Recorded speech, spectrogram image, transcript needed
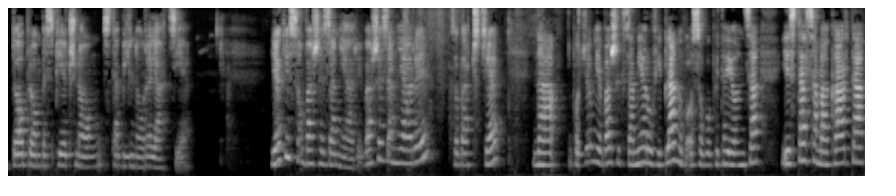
dobrą, bezpieczną, stabilną relację. Jakie są Wasze zamiary? Wasze zamiary, zobaczcie, na poziomie Waszych zamiarów i planów osoba pytająca jest ta sama karta,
